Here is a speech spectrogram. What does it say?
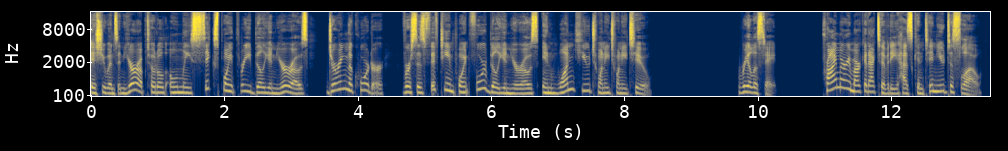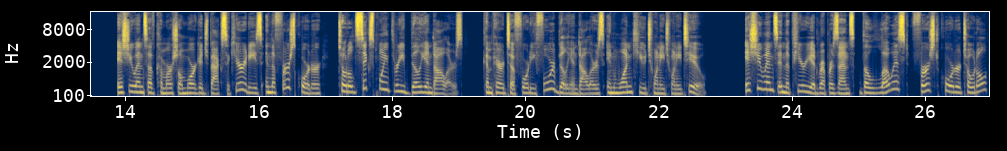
Issuance in Europe totaled only 6.3 billion euros during the quarter versus 15.4 billion euros in 1Q 2022. Real estate. Primary market activity has continued to slow. Issuance of commercial mortgage backed securities in the first quarter totaled $6.3 billion, compared to $44 billion in 1Q 2022. Issuance in the period represents the lowest first quarter total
